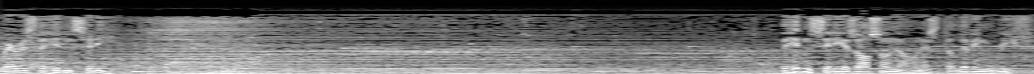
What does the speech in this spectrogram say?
Where is the Hidden City? The Hidden City is also known as the Living Reef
